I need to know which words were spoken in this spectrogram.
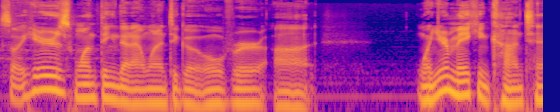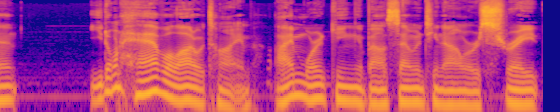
so here's one thing that I wanted to go over. Uh, when you're making content, you don't have a lot of time. I'm working about 17 hours straight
